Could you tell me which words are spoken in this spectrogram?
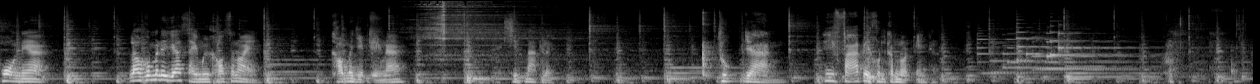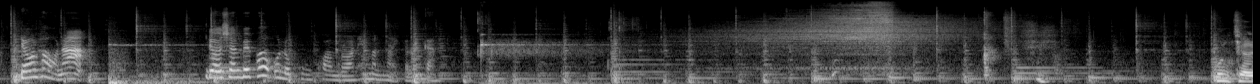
พวกเนี้ยเราก็ไม่ได้ยัดใส่มือเขาซะหน่อย เขามาหยิบเองนะ คิดมากเลย ทุกอย่างให้ฟ้าเป็นคนกำหนดเองเถอะดี๋ยวก่อนค่ะหัวหน้าเดี๋ยวฉันไปเพิ่มอุณหภูมิความร้อนให้มันหน่อยก็แล้วกัน คุณเชอ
